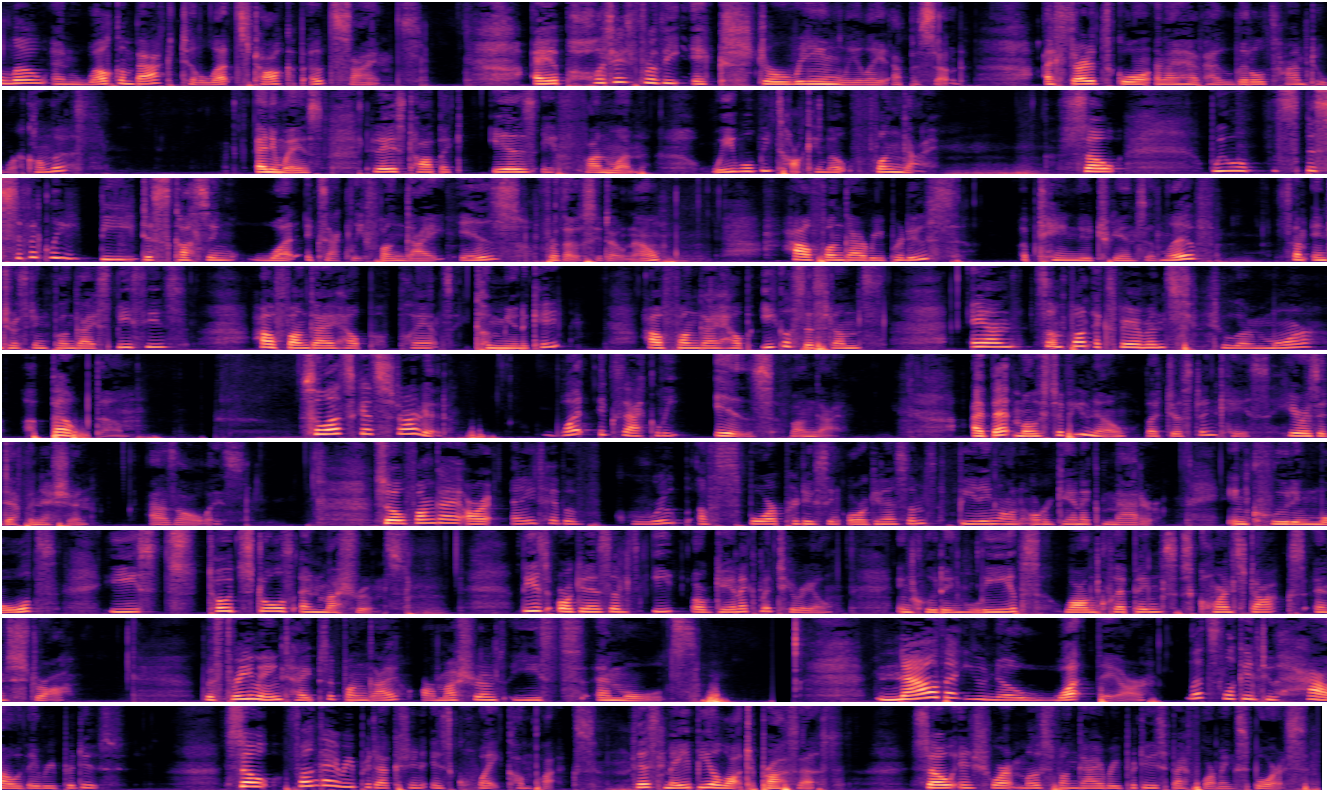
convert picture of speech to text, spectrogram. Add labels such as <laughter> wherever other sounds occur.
Hello and welcome back to Let's Talk About Science. I apologize for the extremely late episode. I started school and I have had little time to work on this. Anyways, today's topic is a fun one. We will be talking about fungi. So, we will specifically be discussing what exactly fungi is, for those who don't know, how fungi reproduce, obtain nutrients, and live, some interesting fungi species, how fungi help plants communicate, how fungi help ecosystems, and some fun experiments to learn more about them. So let's get started. What exactly is fungi? I bet most of you know, but just in case, here is a definition, as always. So, fungi are any type of group of spore producing organisms feeding on organic matter, including molds, yeasts, toadstools, and mushrooms. These organisms eat organic material, including leaves, long clippings, corn stalks, and straw. The three main types of fungi are mushrooms, yeasts, and molds. Now that you know what they are, let's look into how they reproduce. So, fungi reproduction is quite complex. This may be a lot to process. So, in short, most fungi reproduce by forming spores.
